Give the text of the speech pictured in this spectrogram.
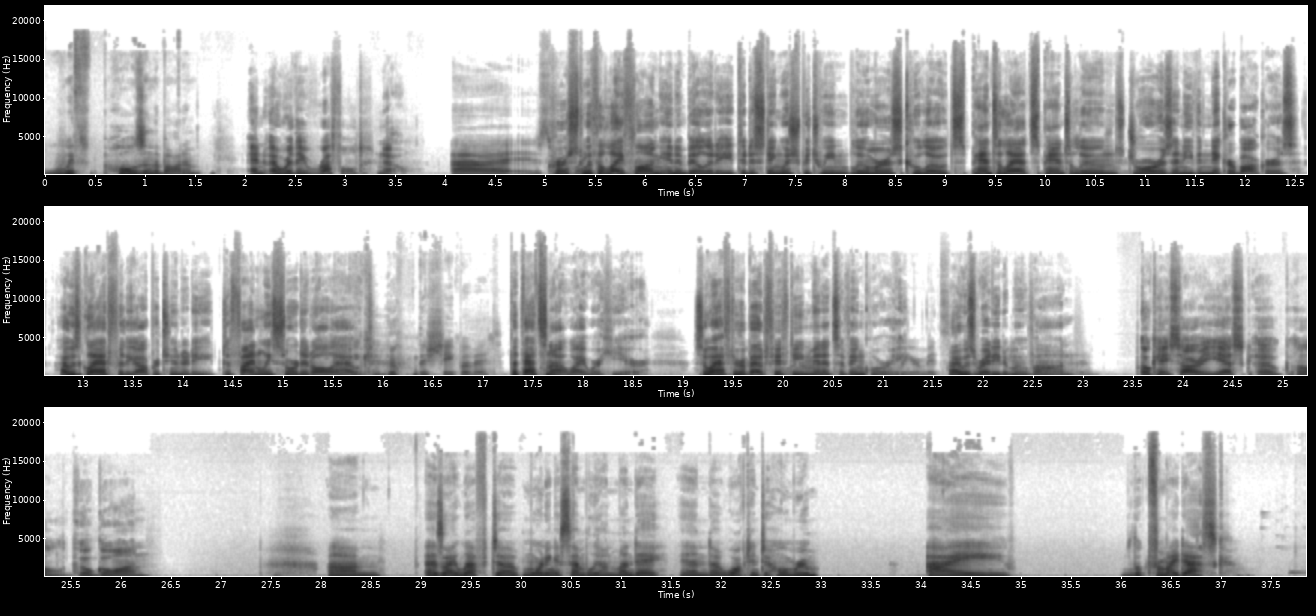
with holes in the bottom. And, and were they ruffled? No. Uh, Cursed like- with a lifelong inability to distinguish between bloomers, culottes, pantalettes, pantaloons, drawers, and even knickerbockers, I was glad for the opportunity to finally sort it all out. the shape of it. But that's not why we're here. So after about 15 minutes of inquiry, I was ready to move on. Okay, sorry. Yes, uh, I'll go go on. um, as I left uh, morning assembly on Monday and uh, walked into homeroom, I looked for my desk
